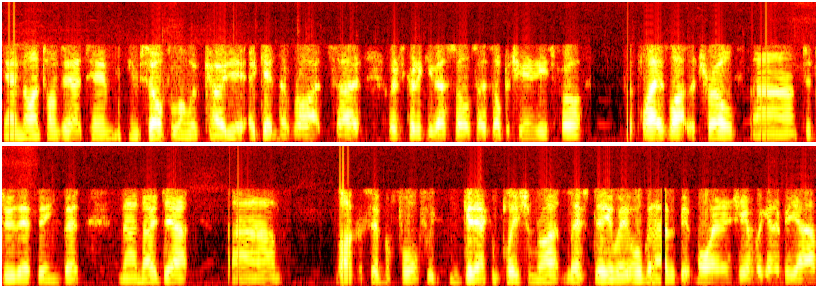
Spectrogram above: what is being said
you know, nine times out of ten, himself along with Cody are getting it right. So we've just got to give ourselves those opportunities for, for players like Latrell uh, to do their thing. But no, no doubt, um, like I said before, if we get our completion right, less D, we're all going to have a bit more energy, and we're going to be um,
